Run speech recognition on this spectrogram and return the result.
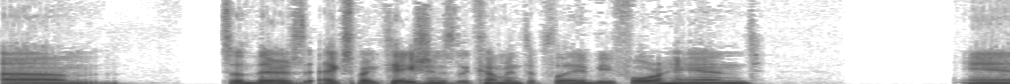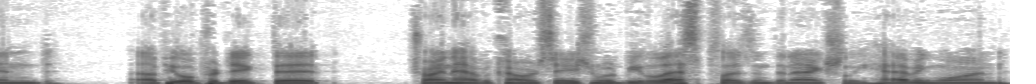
um, so there's expectations that come into play beforehand, and uh, people predict that trying to have a conversation would be less pleasant than actually having one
